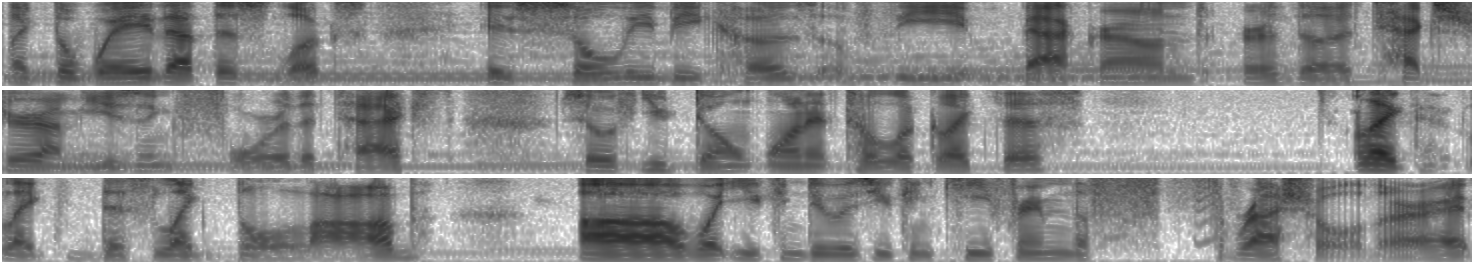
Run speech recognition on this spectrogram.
like the way that this looks is solely because of the background or the texture I'm using for the text. So if you don't want it to look like this, like like this like blob, uh, what you can do is you can keyframe the threshold, all right?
